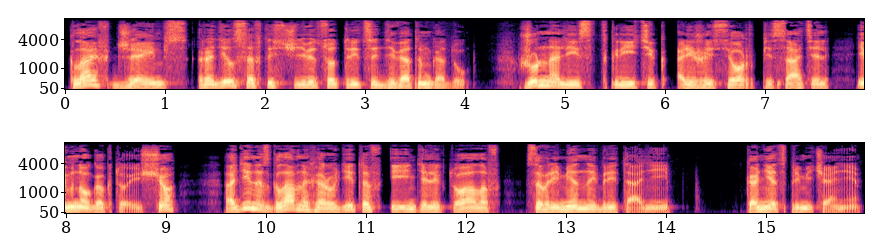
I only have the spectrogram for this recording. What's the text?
Клайв Джеймс родился в 1939 году. Журналист, критик, режиссер, писатель и много кто еще, один из главных эрудитов и интеллектуалов современной Британии. Конец примечания.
